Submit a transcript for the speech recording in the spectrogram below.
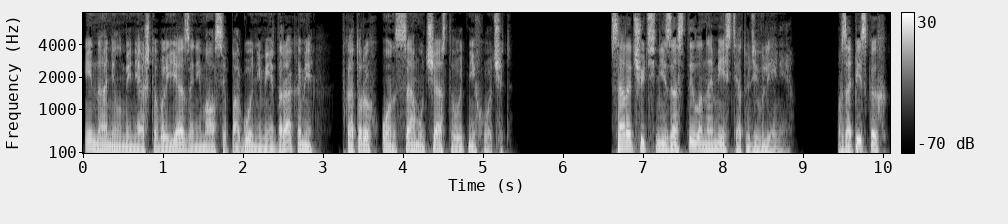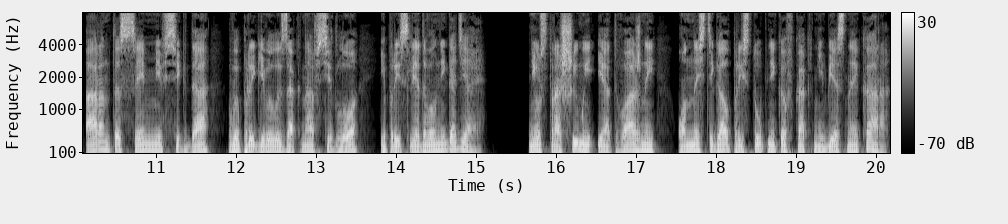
и нанял меня, чтобы я занимался погонями и драками, в которых он сам участвовать не хочет. Сара чуть не застыла на месте от удивления. В записках Аронта Сэмми всегда выпрыгивал из окна в седло и преследовал негодяя. Неустрашимый и отважный, он настигал преступников, как небесная кара.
